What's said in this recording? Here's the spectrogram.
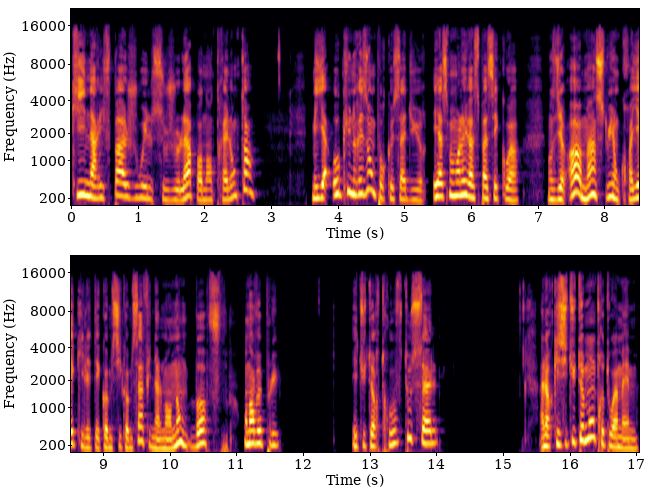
qui n'arrivent pas à jouer ce jeu-là pendant très longtemps. Mais il n'y a aucune raison pour que ça dure. Et à ce moment-là, il va se passer quoi? On se dire, oh mince, lui, on croyait qu'il était comme ci, comme ça, finalement non, bof, on n'en veut plus. Et tu te retrouves tout seul. Alors que si tu te montres toi-même,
